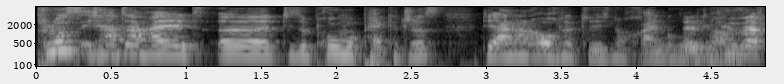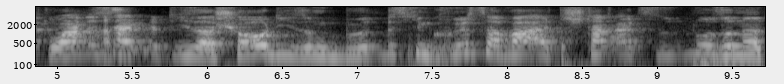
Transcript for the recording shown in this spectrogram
Plus ich hatte halt äh, diese Promo-Packages, die anderen auch natürlich noch Ja, reingeholt wie haben. gesagt, du hattest Hast- halt mit dieser Show, die so ein bisschen größer war als statt als nur so eine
